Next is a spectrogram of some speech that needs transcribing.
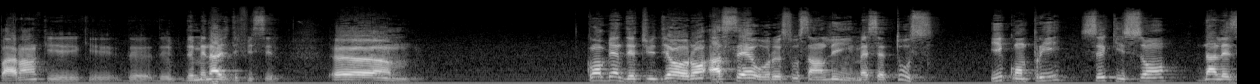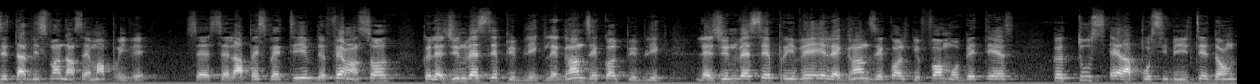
parents qui, de, ménages difficiles. Euh, combien d'étudiants auront accès aux ressources en ligne? Mais c'est tous, y compris ceux qui sont dans les établissements d'enseignement privé. C'est la perspective de faire en sorte que les universités publiques, les grandes écoles publiques, les universités privées et les grandes écoles qui forment au BTS, que tous aient la possibilité donc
